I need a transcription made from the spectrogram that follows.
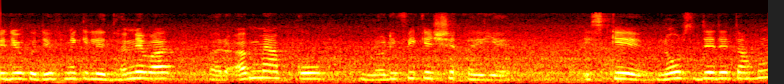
वीडियो को देखने के लिए धन्यवाद। और अब मैं आपको नोटिफिकेशन ये, इसके नोट्स दे देता हूँ।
